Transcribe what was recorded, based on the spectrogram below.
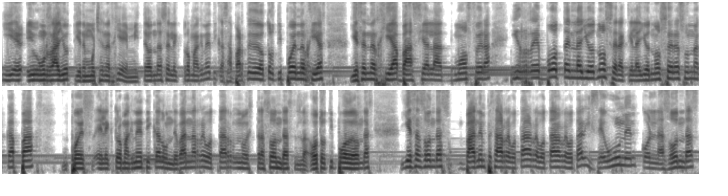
eh, y, un rayo tiene mucha energía, emite ondas electromagnéticas, aparte de otro tipo de energías, y esa energía va hacia la atmósfera y rebota en la ionosfera, que la ionosfera es una capa pues electromagnética donde van a rebotar nuestras ondas, otro tipo de ondas, y esas ondas van a empezar a rebotar, a rebotar, a rebotar y se unen con las ondas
